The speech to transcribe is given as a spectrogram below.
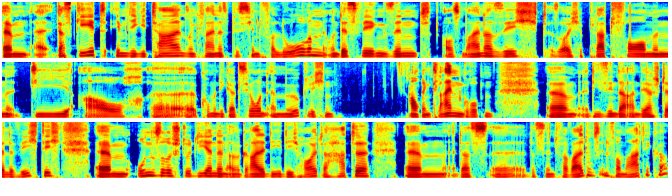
ähm, äh, das geht im Digitalen so ein kleines bisschen verloren und deswegen sind aus meiner Sicht solche Plattformen, die auch äh, Kommunikation ermöglichen, auch in kleinen Gruppen, ähm, die sind da an der Stelle wichtig. Ähm, unsere Studierenden, also gerade die, die ich heute hatte, ähm, das, äh, das sind Verwaltungsinformatiker.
